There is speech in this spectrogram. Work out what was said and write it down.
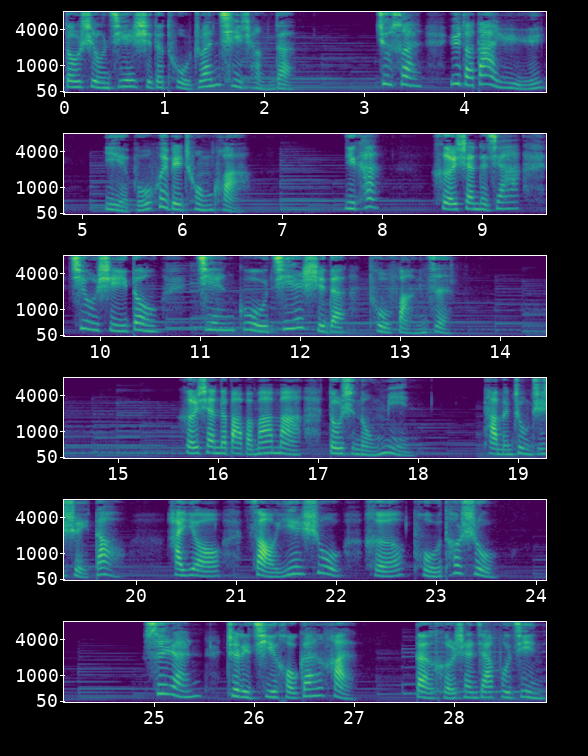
都是用结实的土砖砌成的，就算遇到大雨，也不会被冲垮。你看，何山的家就是一栋坚固结实的土房子。何山的爸爸妈妈都是农民，他们种植水稻，还有枣椰树和葡萄树。虽然这里气候干旱，但河山家附近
